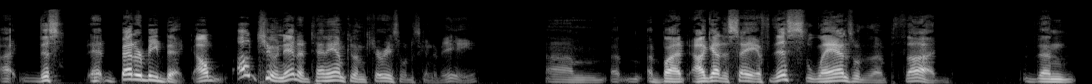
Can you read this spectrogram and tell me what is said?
I this better be big. I'll I'll tune in at 10 a.m. because I'm curious what it's going to be. Um, but I got to say, if this lands with a thud, then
